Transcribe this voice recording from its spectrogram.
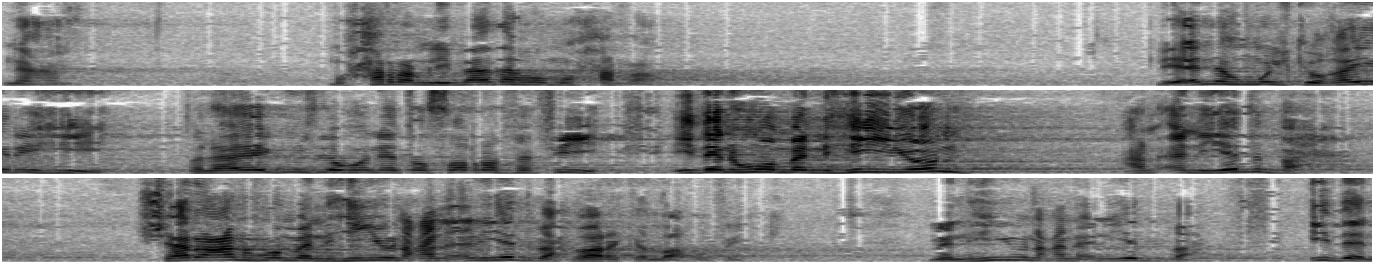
نعم. محرم لماذا هو محرم؟ لأنه ملك غيره فلا يجوز له أن يتصرف فيه. إذن هو منهي عن أن يذبح. شرعا هو منهي عن أن يذبح. بارك الله فيك. منهي عن أن يذبح. إذا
